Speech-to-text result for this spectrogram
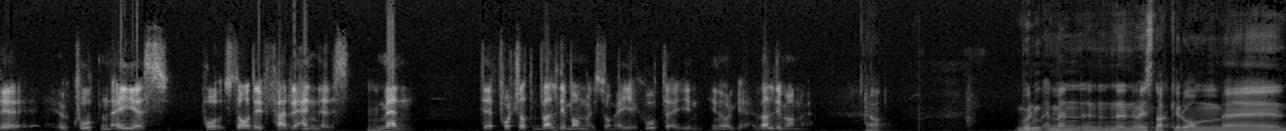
det, Kvoten eies på stadig færre hender. Mm. Men det er fortsatt veldig mange som eier kvote i, i Norge. Veldig mange. Ja. Hvor, men når vi snakker om eh,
